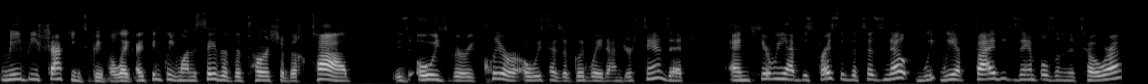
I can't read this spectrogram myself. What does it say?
may be shocking to people. Like I think we want to say that the Torah Shabbat is always very clear or always has a good way to understand it. And here we have this price that says, no, we, we have five examples in the Torah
